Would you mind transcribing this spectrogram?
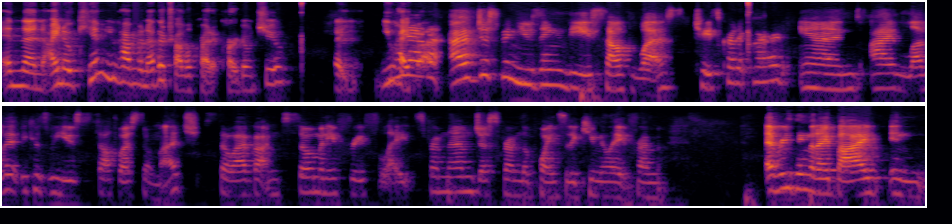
and then I know Kim, you have another travel credit card, don't you? That you hype yeah, up. I've just been using the Southwest Chase credit card and I love it because we use Southwest so much. So I've gotten so many free flights from them just from the points that accumulate from everything that I buy in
